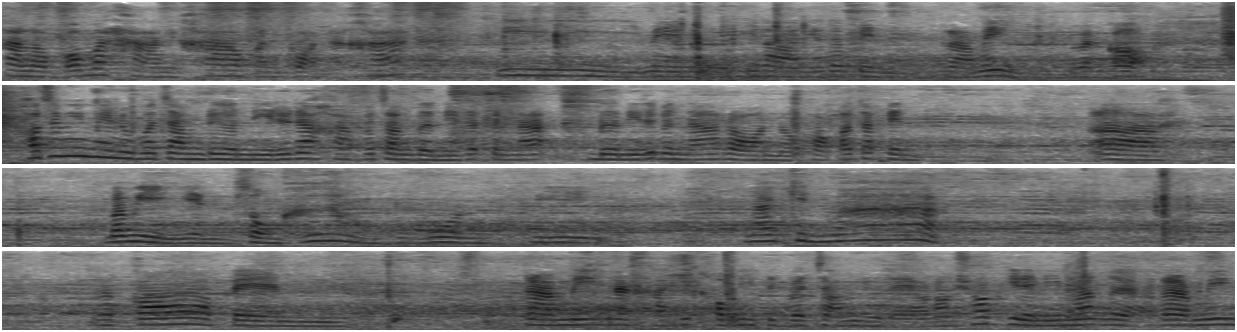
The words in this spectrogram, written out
นะคะ เราก็มาทานข้าวกันก่อนนะคะ นี่เมนูที่ร้านนี้จะเป็นราเมงแล้วก็เขาจะมีเมนูประจำเดือนนี้ด้วยนะคะ ประจำเดือนนี้จะเป็นหน้าเดือนนี้จะเป็นหน้าร้อนเนาะเขาก็จะเป็นบะหมี่เย็นทรงเครื่องทุกคนนี่น่ากินมาก แล้วก็เป็นราเมงนะคะ ที่เขามีเป็นประจำอยู่แล้ว เราชอบกินอันนี้มากเลยอะราเมง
